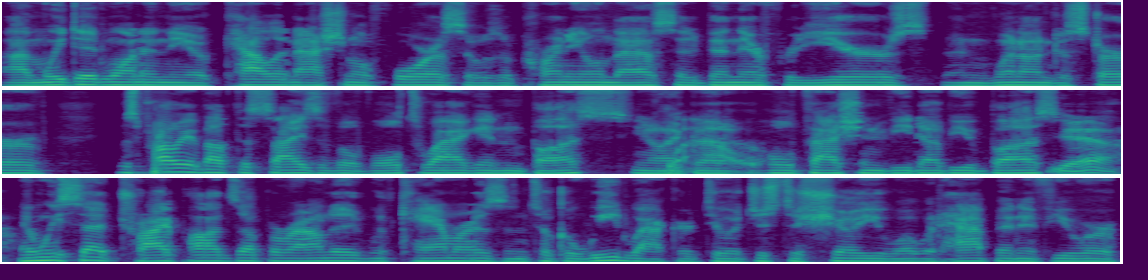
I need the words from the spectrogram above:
Um, we did one in the Ocala National Forest. It was a perennial nest that had been there for years and went undisturbed. It was probably about the size of a Volkswagen bus, you know, like Wow. a old fashioned VW bus. Yeah. And we set tripods up around it with cameras and took a weed whacker to it just to show you what would happen if you were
